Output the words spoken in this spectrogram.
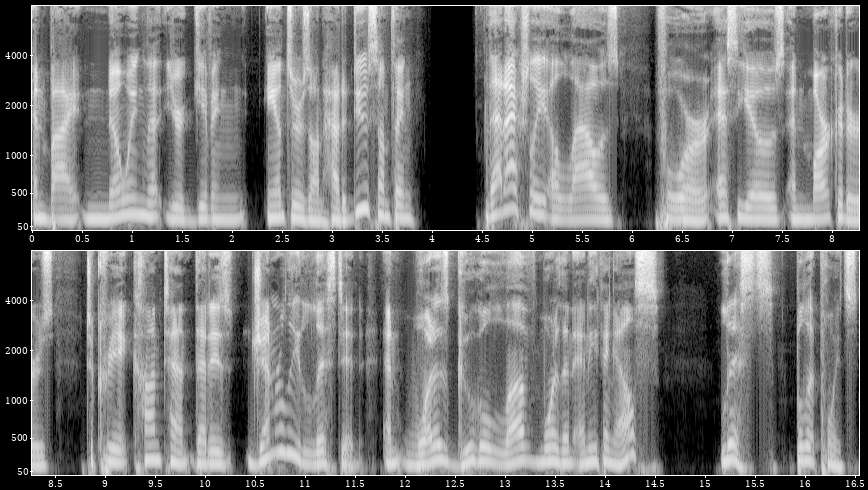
And by knowing that you're giving answers on how to do something, that actually allows for SEOs and marketers to create content that is generally listed. And what does Google love more than anything else? Lists, bullet points,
